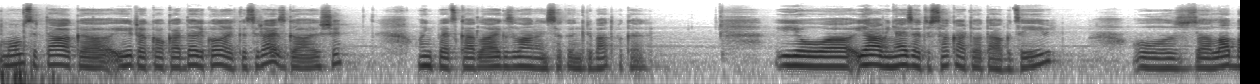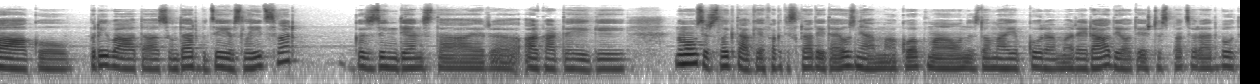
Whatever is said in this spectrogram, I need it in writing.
mums ir tā, ka ir kaut kāda daļa kolēģi, kas ir aizgājuši. Viņi pēc kāda laika zvana, viņi saka, viņi grib atpakaļ. Jo jā, viņi aiziet uz sakārtotāku dzīvi, uz labāku privātās un darba dzīves līdzsvaru, kas ziņu dienestā ir ārkārtīgi Nu, mums ir sliktākie faktiski rādītāji uzņēmumā kopumā, un es domāju, jebkuram arī rādio tieši tas pats varētu būt,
